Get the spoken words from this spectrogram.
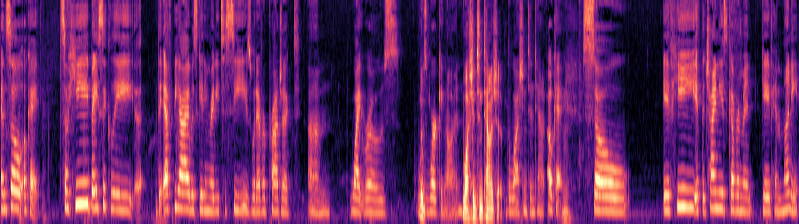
And so, okay, so he basically, uh, the FBI was getting ready to seize whatever project um, White Rose was working on. Washington Township. the Washington town. Okay. So if he if the Chinese government gave him money,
